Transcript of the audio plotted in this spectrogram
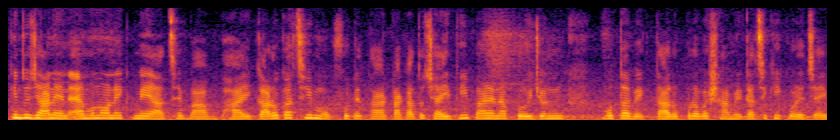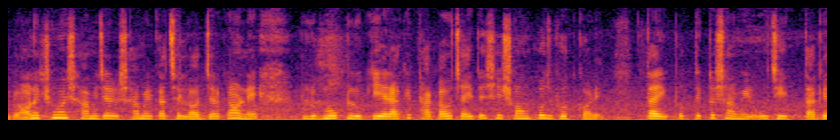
কিন্তু জানেন, এমন অনেক মেয়ে আছে বা ভাই, কারও কাছেই মুখ ফুটে তার টাকা তো চাইতেই পারে না, প্রয়োজন মোতাবেক তার উপর আবার স্বামীর কাছে কি করে চাইবে? অনেক সময় স্বামীর স্বামীর কাছে লজ্জার কারণে মুখ লুকিয়ে রাখে, টাকাও চাইতে সে সংকোচ বোধ করে। তাই প্রত্যেকটা স্বামীর উচিত তাকে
